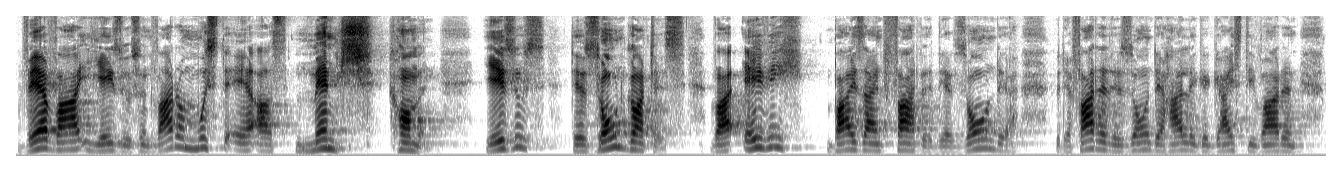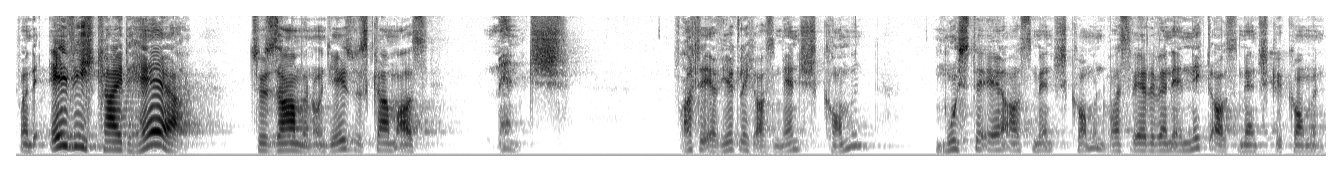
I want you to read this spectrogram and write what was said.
Wer war Jesus und warum musste er als Mensch kommen? Jesus, der Sohn Gottes, war ewig bei seinem Vater. Der Sohn, der, der Vater, der Sohn, der Heilige Geist, die waren von der Ewigkeit her zusammen. Und Jesus kam als Mensch. Wollte er wirklich als Mensch kommen? Musste er als Mensch kommen? Was wäre, wenn er nicht als Mensch gekommen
